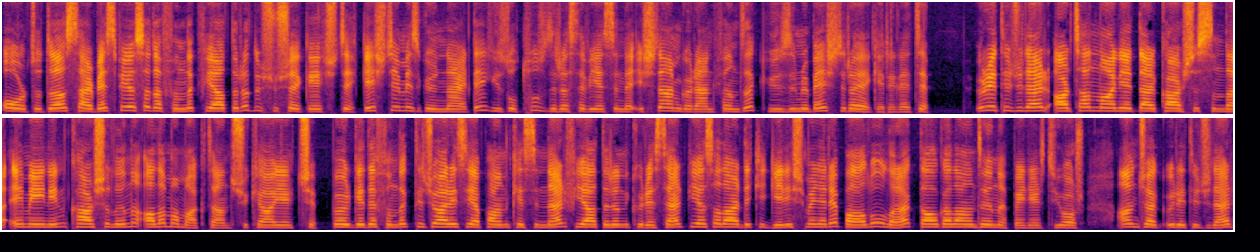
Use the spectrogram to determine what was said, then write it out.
Ordu'da serbest piyasada fındık fiyatları düşüşe geçti. Geçtiğimiz günlerde 130 lira seviyesinde işlem gören fındık 125 liraya geriledi. Üreticiler artan maliyetler karşısında emeğinin karşılığını alamamaktan şikayetçi. Bölgede fındık ticareti yapan kesimler fiyatların küresel piyasalardaki gelişmelere bağlı olarak dalgalandığını belirtiyor. Ancak üreticiler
